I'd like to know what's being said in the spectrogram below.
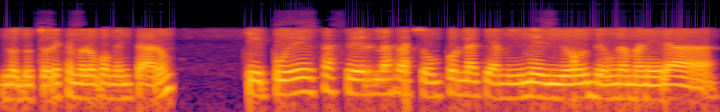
los doctores que me lo comentaron, que puede ser la razón por la que a mí me dio de una manera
